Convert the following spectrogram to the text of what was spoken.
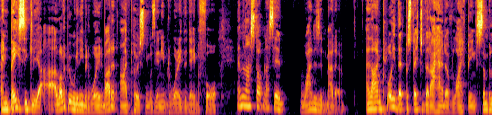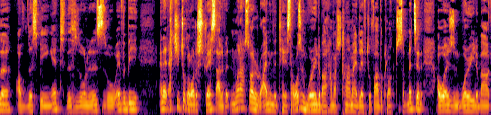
and basically, a lot of people were getting a bit worried about it. I personally was getting a bit worried the day before. And then I stopped and I said, why does it matter? And I employed that perspective that I had of life being simpler, of this being it, this is all it is, this will ever be, and it actually took a lot of stress out of it. And when I started writing the test, I wasn't worried about how much time I had left till five o'clock to submit it. I wasn't worried about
